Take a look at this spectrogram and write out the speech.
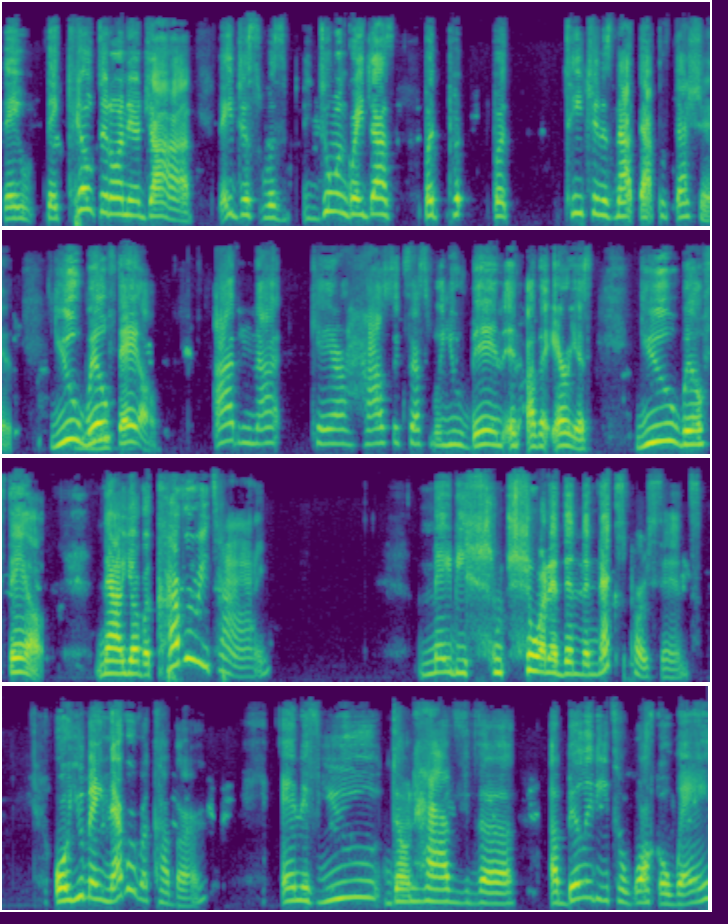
they they killed it on their job. They just was doing great jobs but but teaching is not that profession. You will mm-hmm. fail. I do not care how successful you've been in other areas. You will fail. Now your recovery time may be sh- shorter than the next person's, or you may never recover. And if you don't have the ability to walk away,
